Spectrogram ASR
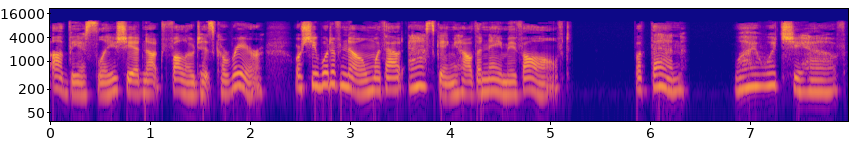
Obviously, she had not followed his career, or she would have known without asking how the name evolved. But then, why would she have?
